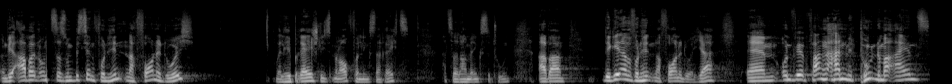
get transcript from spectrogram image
Und wir arbeiten uns da so ein bisschen von hinten nach vorne durch, weil Hebräisch liest man auch von links nach rechts, hat zwar damit nichts zu tun, aber wir gehen einfach von hinten nach vorne durch, ja. Ähm, und wir fangen an mit Punkt Nummer eins,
